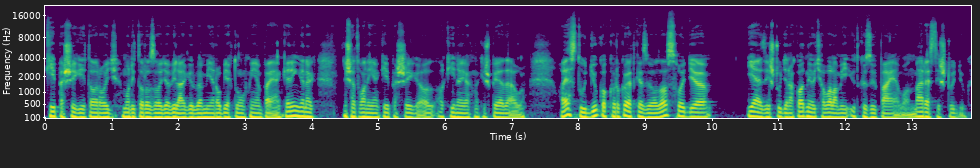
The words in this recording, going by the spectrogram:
képességét arra, hogy monitorozza, hogy a világűrben milyen objektumok milyen pályán keringenek, és hát van ilyen képessége a kínaiaknak is például. Ha ezt tudjuk, akkor a következő az az, hogy jelzést tudjanak adni, hogyha valami ütköző pályán van. Már ezt is tudjuk.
